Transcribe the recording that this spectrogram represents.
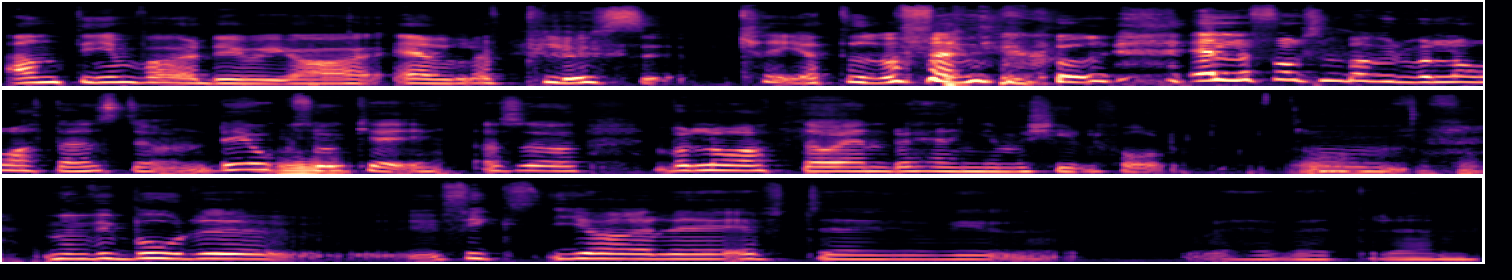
antingen bara du och jag eller plus kreativa människor. Eller folk som bara vill vara lata en stund. Det är också Mm. okej. Alltså, vara lata och ändå hänga med chill folk. Mm. Men vi borde fick göra det efter vi, vad heter det,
